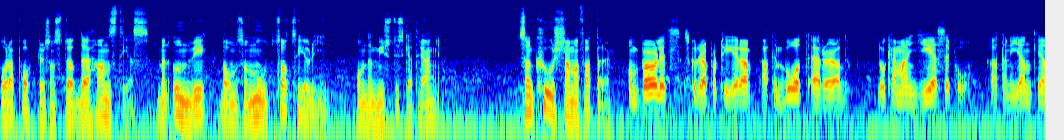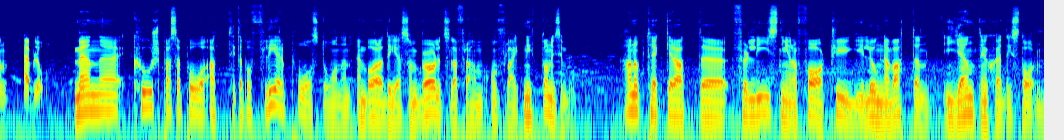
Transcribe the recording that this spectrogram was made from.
och rapporter som stödde hans tes men undvek de som motsatt teorin om den mystiska triangeln. Som Kurs sammanfattade, om Burlitz skulle rapportera att en båt är röd, då kan man ge sig på att den egentligen är blå. Men eh, Kurs passar på att titta på fler påståenden än bara det som Burlitz la fram om flight 19 i sin bok. Han upptäcker att eh, förlisningen förlisningar av fartyg i lugna vatten egentligen skedde i storm.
